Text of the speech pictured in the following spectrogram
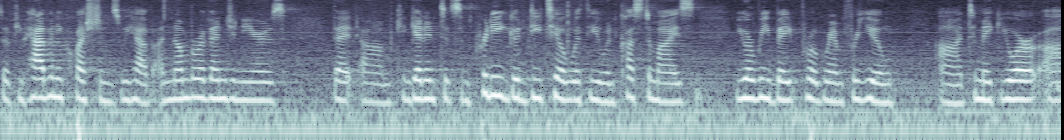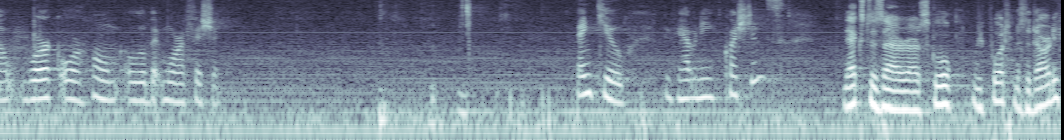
So if you have any questions, we have a number of engineers that um, can get into some pretty good detail with you and customize your rebate program for you uh, to make your uh, work or home a little bit more efficient. Thank you. Do you have any questions? Next is our, uh school report, Mr. Doherty.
